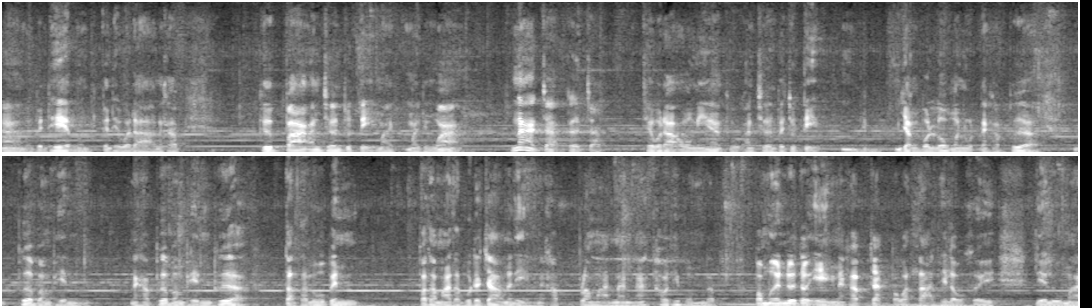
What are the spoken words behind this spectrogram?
อ่าเหมือนเป็นเทพเหมือนเป็นเทวดานะครับ คือปางอัญเชิญจุติหมายหมายถึงว่า น่าจะเกิดจากเทวดาองค์นี้ถูกอัญเชิญไปจุติยังบนโลกมนุษย์นะครับ เพื่อเพื่อบำเพ็ญนะครับ เพื่อบำเพ็ญเพื่อตรัสรู้เป็น พระธรรมาสัมพุทธเจ้านั่นเองนะครับ ประมาณนั้นนะเท่าที่ผมแบบประเมินด้วยตัวเองนะครับ จากประวัติศาสตร์ที่เราเคยเรียนรู้มา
